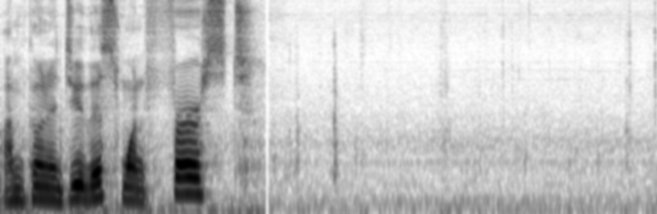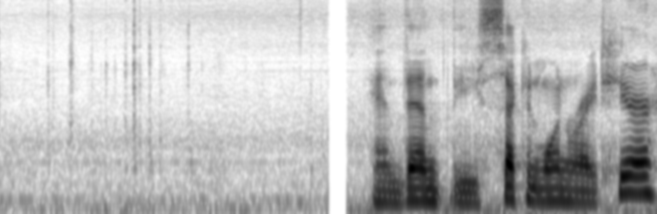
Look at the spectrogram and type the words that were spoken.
I'm going to do this one first. And then the second one right here.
